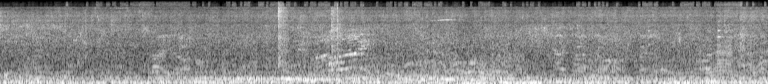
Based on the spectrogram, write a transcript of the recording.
สิมาล่ามาล่า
